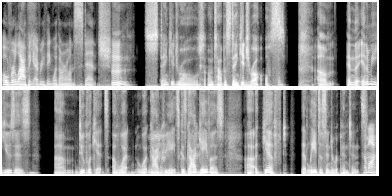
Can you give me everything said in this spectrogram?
overlapping everything with our own stench. Mm. Stanky draws on top of stanky draws. Um, and the enemy uses um, duplicates of what, what God Mhm. creates because God gave us uh, a gift that leads us into repentance, Come on.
